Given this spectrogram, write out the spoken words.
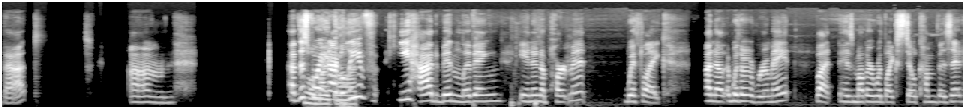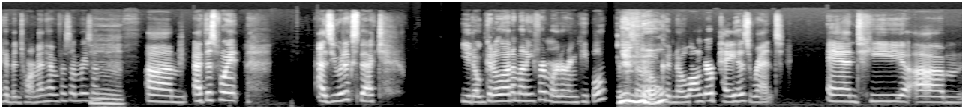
that um at this Oh point i believe he had been living in an apartment with like another with a roommate, but his mother would like still come visit him and torment him for some reason. Mm. Um, at this point, as you would expect, you don't get a lot of money for murdering people, so no. he could no longer pay his rent, and he um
